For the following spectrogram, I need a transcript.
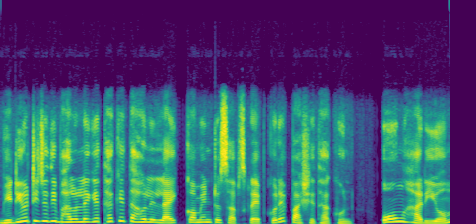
ভিডিওটি যদি ভালো লেগে থাকে তাহলে লাইক, কমেন্ট ও সাবস্ক্রাইব করে পাশে থাকুন। ওং হারি ওম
